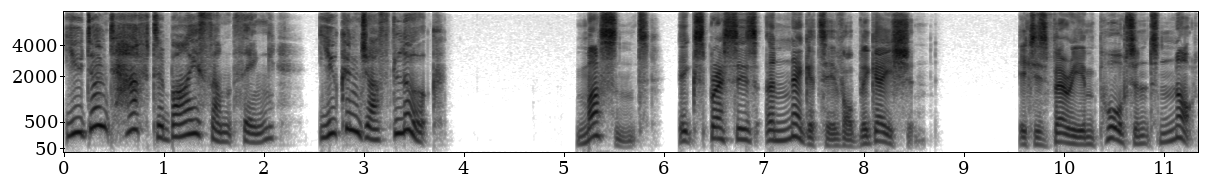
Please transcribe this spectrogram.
you don't have to buy something. You can just look. Mustn't expresses a negative obligation. It is very important not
